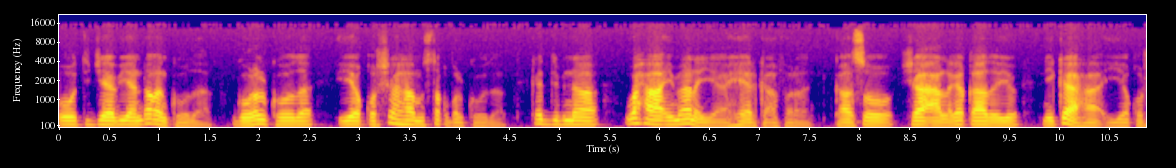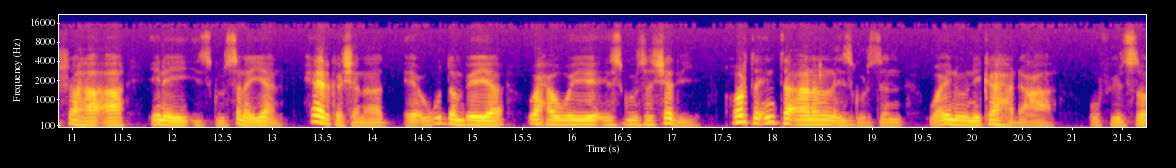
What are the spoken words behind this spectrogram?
oo tijaabiyaan dhaqankooda goolalkooda iyo qorshaha mustaqbalkooda. Kadibna waxaa imaanaya heerka afaraad kaasoo shaaca laga qaadayo nikaaxa iyo qorshaha ah inay isguursanayaan. Heerka shanaad ee ugu dambeeya waxa weeye isguursashadii horta inta aanan la isguursan waa inuu nikaaxa dhacaa. U fiirso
